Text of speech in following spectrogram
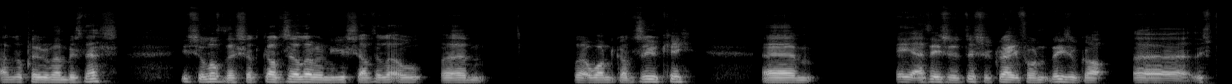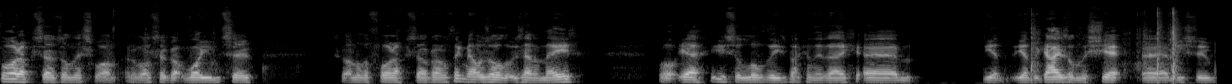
Ansel who remembers this. Used to love this. Had Godzilla, and used to have the little um, little one Godzooky. Um, yeah, this is this is great fun. These have got uh, there's four episodes on this one, and I've also got volume two It's got another four episodes on. I think that was all that was ever made. But yeah, I used to love these back in the day. Um, you, had, you had the guys on the ship. Um, used to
